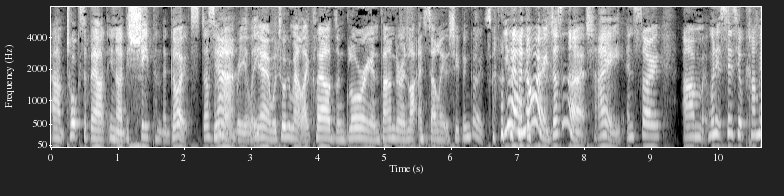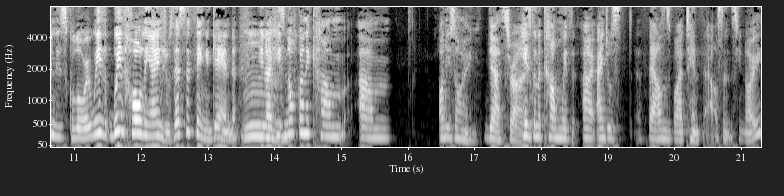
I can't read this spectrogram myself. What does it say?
um, talks about you know the sheep and the goats, doesn't Yeah, it? Really? Yeah, we're talking about like clouds and glory and thunder and light, and suddenly the sheep and goats. yeah, I know, doesn't it? Hey, and so um, when it says he'll come in his glory with with holy angels, that's the thing. Again, you know, he's not going to come um, on his own. yeah, that's right. He's going to come with uh, angels thousands by ten thousands, you know,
